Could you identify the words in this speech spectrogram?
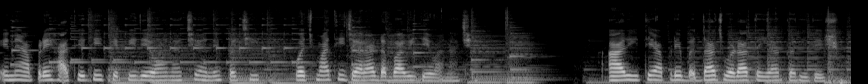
એને આપણે હાથેથી થેપી દેવાના છે અને પછી વચમાંથી જરા દબાવી દેવાના છે. આ રીતે આપણે બધા જ વડા તૈયાર કરી દઈશું.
